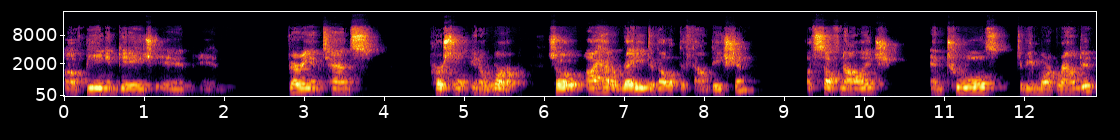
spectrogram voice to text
of being engaged in in very intense personal inner work. So I had already developed a foundation of self knowledge and tools to be more grounded.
